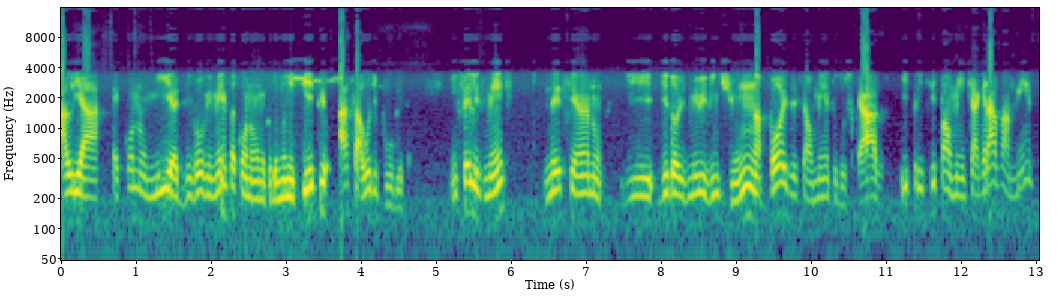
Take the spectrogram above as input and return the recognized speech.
aliar economia, desenvolvimento econômico do município à saúde pública. Infelizmente, nesse ano de, de 2021, após esse aumento dos casos e principalmente agravamento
